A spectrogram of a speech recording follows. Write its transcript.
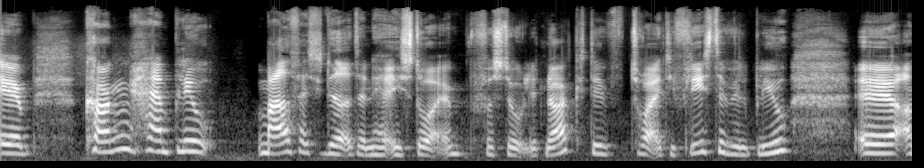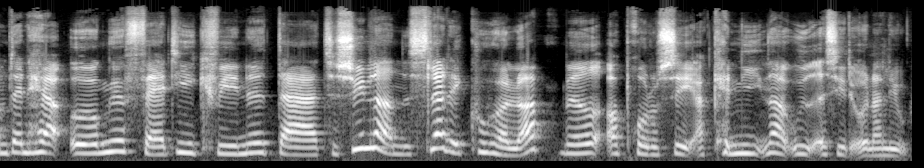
Øh, kongen, han blev meget fascineret af den her historie, forståeligt nok. Det tror jeg, de fleste vil blive. Øh, om den her unge, fattige kvinde, der til slet ikke kunne holde op med at producere kaniner ud af sit underliv.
